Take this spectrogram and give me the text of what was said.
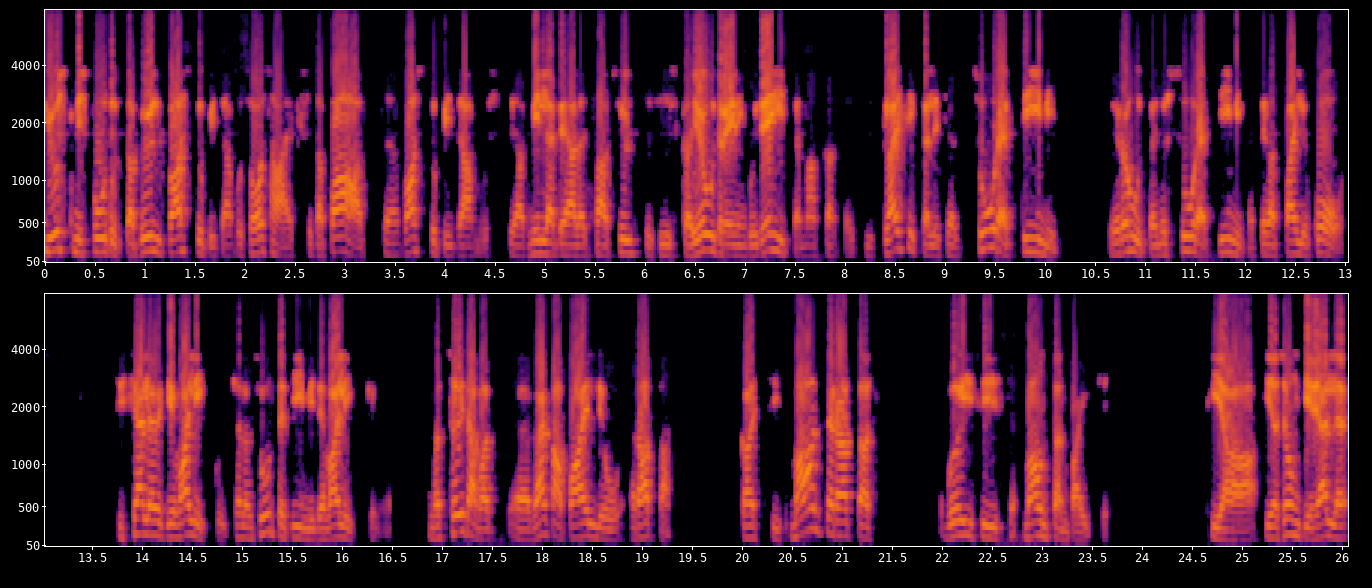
just, mis puudutab üldvastupidavuse osa ehk seda baasvastupidavust ja mille peale saaks üldse siis ka jõutreeninguid ehitama hakata, siis klassikaliselt suured tiimid, rõhutan just suured tiimid, nad teevad palju koos, siis seal ei olegi valikuid, seal on suurte tiimide valik. Nad sõidavad äh, väga palju ratast, kas siis maanteeratast või siis mountain bike'i. ja, ja see ongi jälle,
